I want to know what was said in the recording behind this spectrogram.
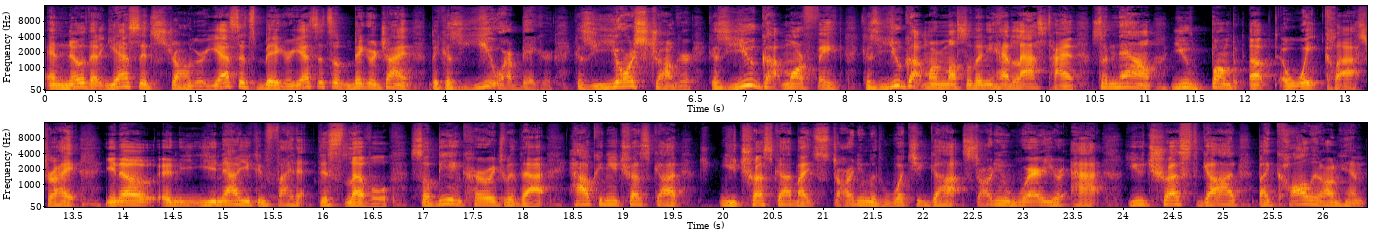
and know that yes, it's stronger. Yes, it's bigger. Yes, it's a bigger giant because you are bigger, because you're stronger, because you got more faith, because you got more muscle than you had last time. So now you've bumped up a weight class, right? You know, and you now you can fight at this level. So be encouraged with that. How can you trust God? You trust God by starting with what you got, starting where you're at. You trust God by calling on Him.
